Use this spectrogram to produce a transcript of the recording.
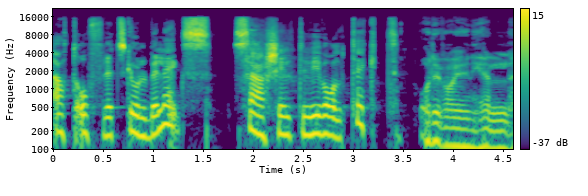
Att offret skuldbeläggs, särskilt vid våldtäkt. Och det var ju en hel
